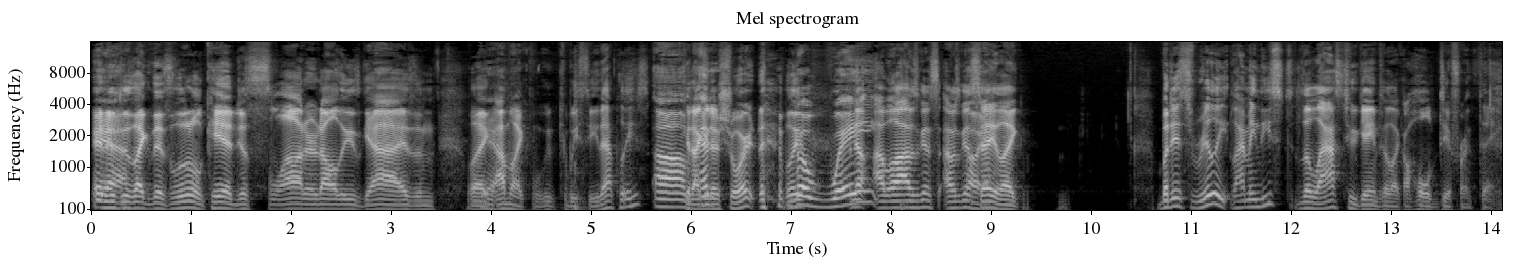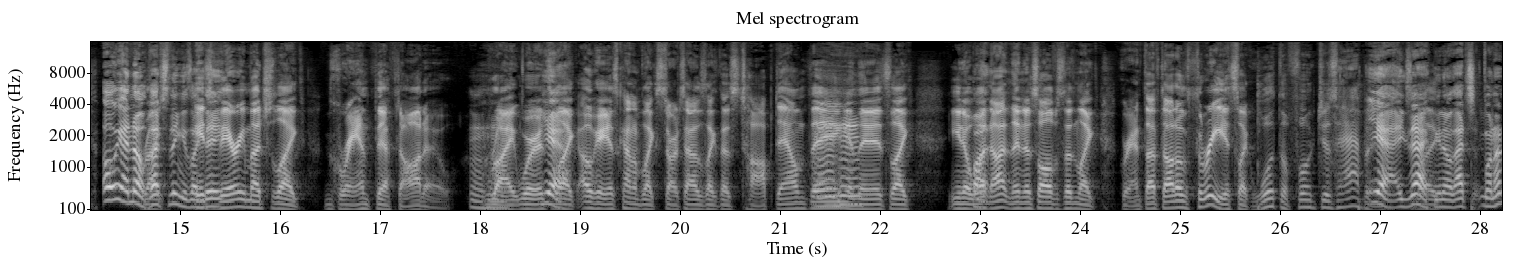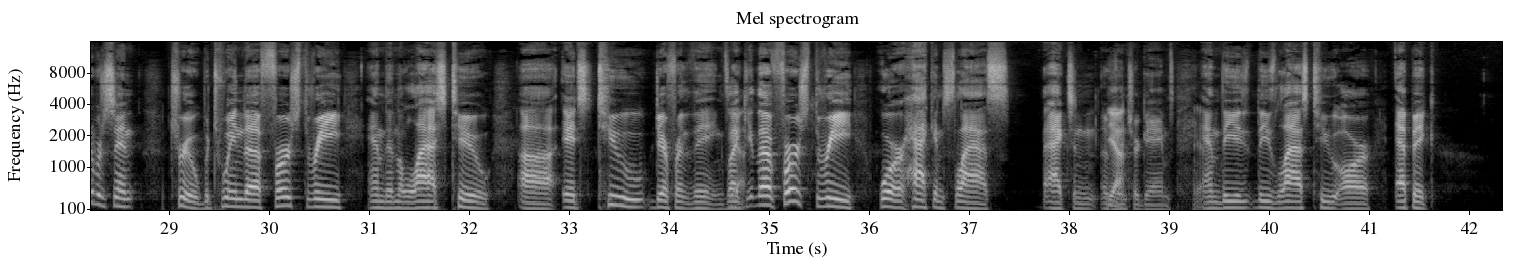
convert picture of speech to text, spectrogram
it's just like this little kid just slaughtered all these guys and like Yeah. I'm like can we see that please um, could I get a short the way No, I, well, I was gonna, I was gonna Oh, say yeah. like, but it's really, I mean, these the last two games are like a whole different thing. oh yeah, no, right? that's the thing is like it's they, very much like Grand Theft Auto, Mhm. right? Where it's Yeah. like, okay, it's kind of like starts out as like this top down thing, Mhm. and then it's like, you know, But- whatnot, and then it's all of a sudden like Grand Theft Auto Three. It's like, what the fuck just happened? Yeah, exactly. Like, you know, that's 100% true. Between the first three and then the last two, uh, it's two different things. Like the first three were hack and slash action adventure games, Yeah. and these these last two are epic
